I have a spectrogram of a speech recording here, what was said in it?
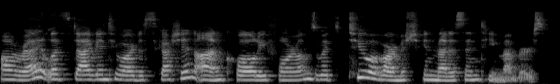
All right, let's dive into our discussion on quality forums with two of our Michigan Medicine team members.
